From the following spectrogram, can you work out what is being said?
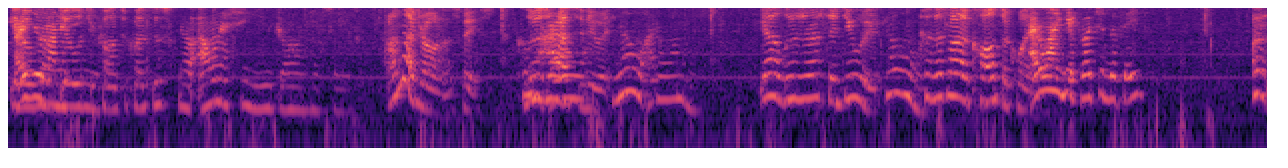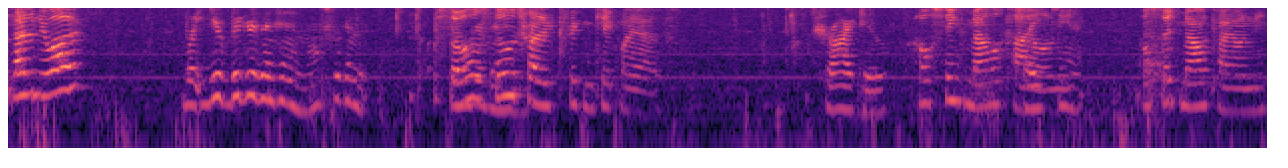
get I over deal with your consequences? No, I want to see you drawing his face. I'm not drawing his face. Loser has to don't- it. No, I don't want to. Yeah, loser has to do it. No. Because that's not a consequence. I don't want to get punched in the face. Um, neither do I. But you're bigger than him. I'm freaking So he'll still try to freaking kick my ass. try to. He'll sink Malachi you on me. He'll sink Malachi on me.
